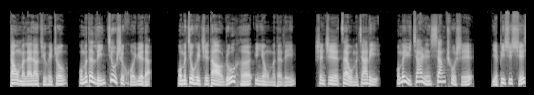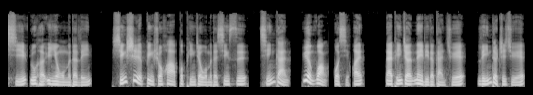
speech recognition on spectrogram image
当我们来到聚会中，我们的灵就是活跃的，我们就会知道如何运用我们的灵。甚至在我们家里，我们与家人相处时，也必须学习如何运用我们的灵，行事并说话，不凭着我们的心思、情感、愿望或喜欢，乃凭着内里的感觉、灵的直觉。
